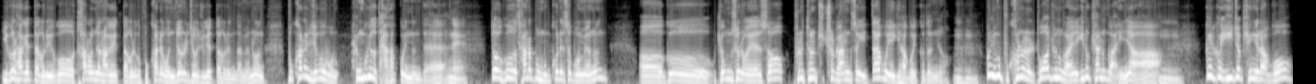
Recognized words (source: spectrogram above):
이걸 하겠다 그리고 탈원전 하겠다 그리고 북한에 원전을 지어주겠다 그런다면은 북한은 지금 핵무기도 다 갖고 있는데 네. 또그 산업부 문건에서 보면은 어 그 경수로에서 플루토늄 추출 가능성이 있다고 얘기하고 있거든요. 음흠. 그럼 이거 북한을 도와주는 거 아니냐 이렇게 하는 거 아니냐. 음. 그러니까 이적 행위라고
